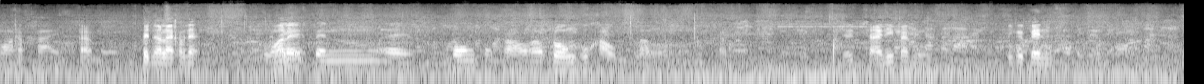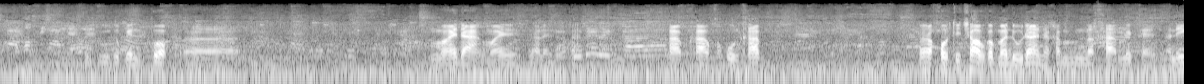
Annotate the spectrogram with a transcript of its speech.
งอนไข่ครับ เป็นอะไรครับเนี่ยหัวอะไรนนี้เป็นเอ่อโปรงภูเขาครับโพรงภูเขาครับเดี๋ยวใช้นี่แป๊บหนึงนี่ก็เป็น นี่ก็เป็นพวกไม้ด่างไม้อะไรต่างๆครับครับขอบคุณครับถ้าคนที่ชอบก็มาดูได้นะครับ ราคาไม่แพงอันนี้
